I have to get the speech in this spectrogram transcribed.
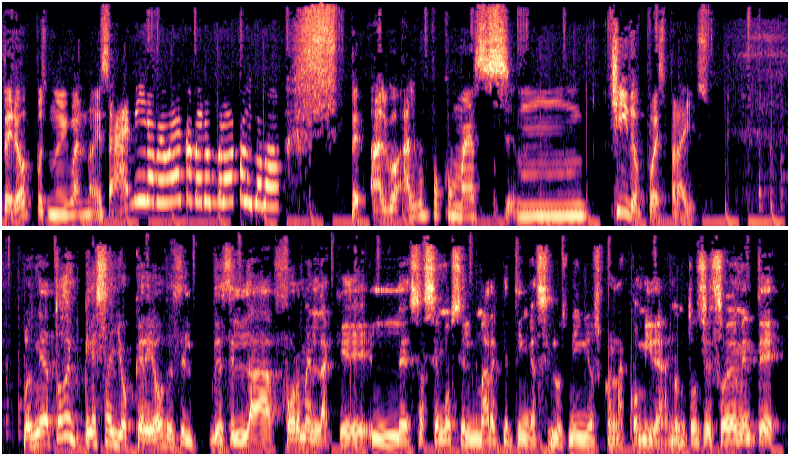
pero pues no igual no es, ay, mira, me voy a comer un brócoli, mamá. Pero algo, algo un poco más mmm, chido, pues, para ellos. Pues mira, todo empieza, yo creo, desde, desde la forma en la que les hacemos el marketing hacia los niños con la comida, ¿no? Entonces, obviamente,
